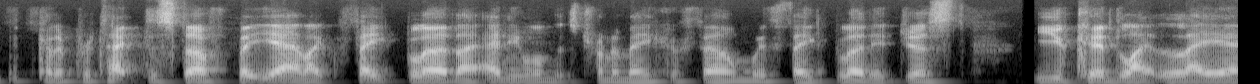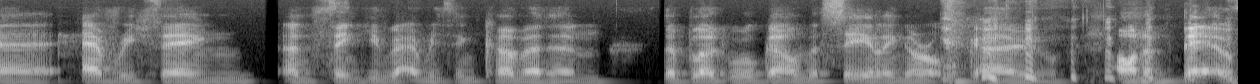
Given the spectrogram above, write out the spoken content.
kind of protector stuff but yeah like fake blood like anyone that's trying to make a film with fake blood it just you could like layer everything and think you've got everything covered and the blood will go on the ceiling or it will go on a bit of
